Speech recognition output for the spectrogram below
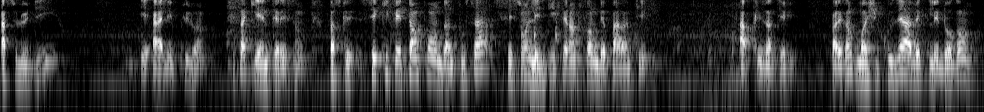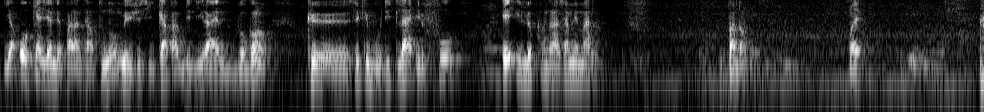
à se le dire et à aller plus loin. C'est ça qui est intéressant. Parce que ce qui fait tampon dans tout ça, ce sont les différentes formes de parenté à plaisanterie. Par exemple, moi je suis cousin avec les Dogons. Il n'y a aucun lien de parenté entre nous, mais je suis capable de dire à un Dogon que ce que vous dites là est faux et il ne le prendra jamais mal. Pardon. Oui.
